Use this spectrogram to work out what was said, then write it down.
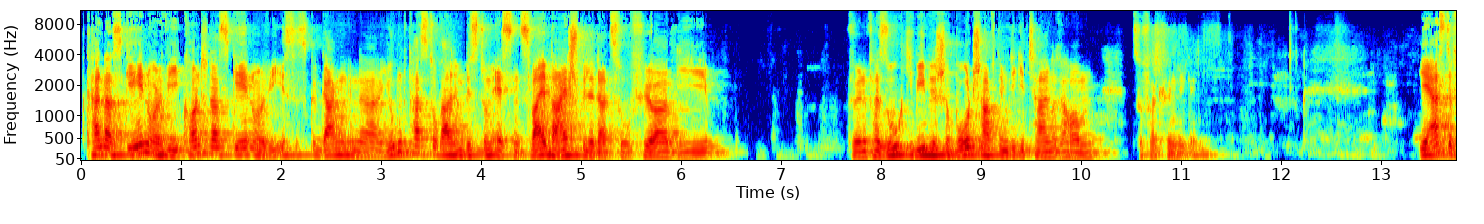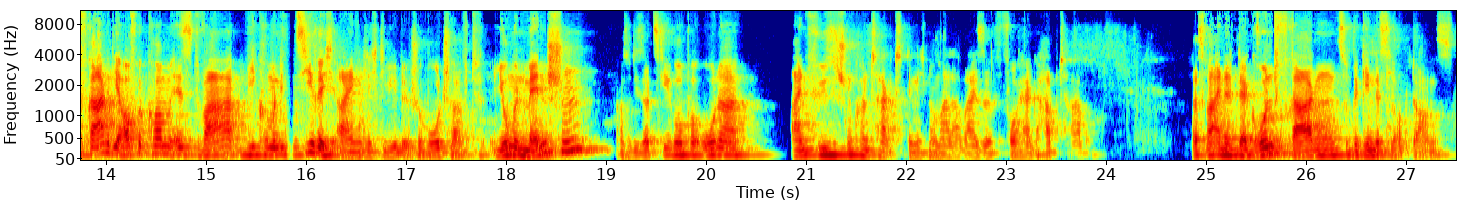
kann das gehen oder wie konnte das gehen oder wie ist es gegangen in der Jugendpastoral im Bistum Essen? Zwei Beispiele dazu für, die, für den Versuch, die biblische Botschaft im digitalen Raum zu verkündigen. Die erste Frage, die aufgekommen ist, war, wie kommuniziere ich eigentlich die biblische Botschaft? Jungen Menschen, also dieser Zielgruppe, ohne einen physischen Kontakt, den ich normalerweise vorher gehabt habe. Das war eine der Grundfragen zu Beginn des Lockdowns.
